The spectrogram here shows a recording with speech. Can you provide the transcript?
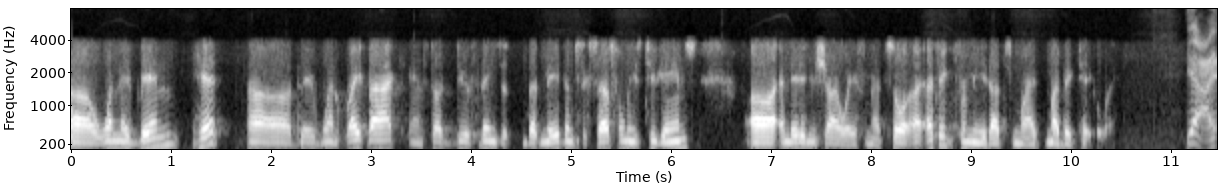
uh, when they've been hit, uh, they went right back and started to do things that, that made them successful in these two games, uh, and they didn't shy away from it. So I, I think for me, that's my my big takeaway. Yeah, I,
